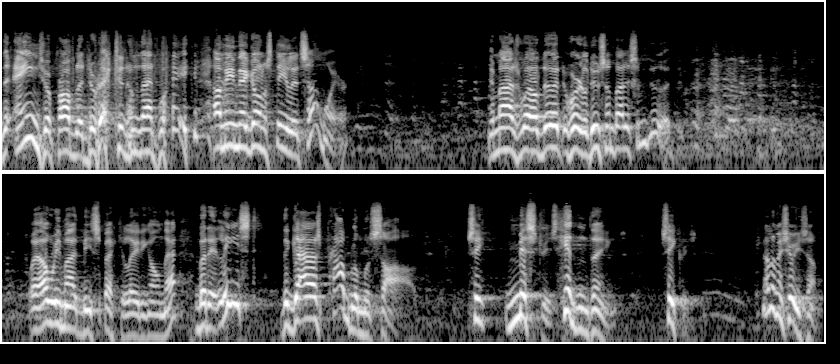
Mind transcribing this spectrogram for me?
The angel probably directed them that way. I mean, they're going to steal it somewhere. You might as well do it where it'll do somebody some good. Well, we might be speculating on that, but at least the guy's problem was solved. See, mysteries, hidden things, secrets. Now, let me show you something.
